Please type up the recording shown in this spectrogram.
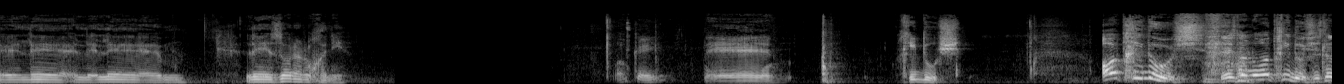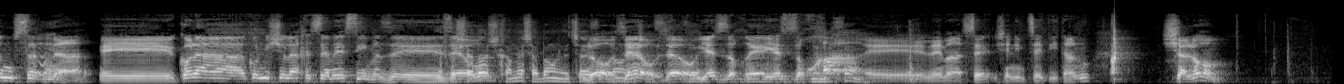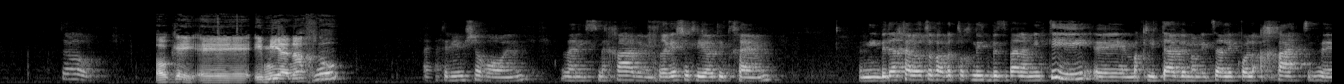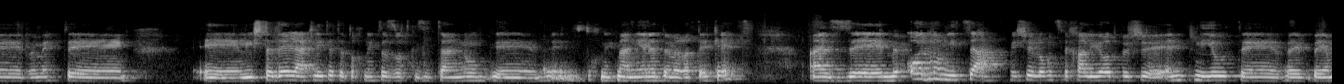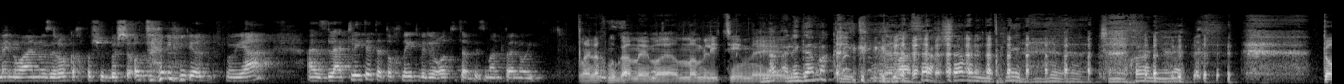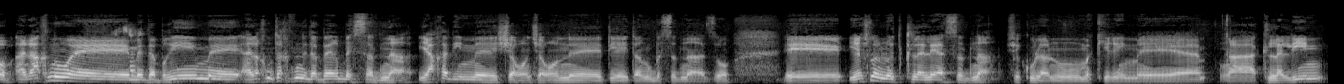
ל... ל... לאזור הרוחני. אוקיי. אה, חידוש. עוד חידוש, יש לנו עוד חידוש, יש לנו סדנה, אה, כל, ה, כל מי שולח אס.אם.אסים אז אה, זהו. שלוש, חמש, ארבע מאות ותשע עשרה, לא, ארבע מאות זהו. זהו, זה- יש זוכה, יש זוכה. אה, למעשה, שנמצאת איתנו. שלום, טוב, אוקיי, עם מי אנחנו? אתם עם שרון, ואני שמחה ומתרגשת להיות איתכם. אני בדרך כלל לא צופה בתוכנית בזמן אמיתי, אה, מקליטה וממליצה לכל אחת ובאמת אה, אה, להשתדל להקליט את התוכנית הזאת, כי זה תענוג וזו תוכנית מעניינת ומרתקת. אז מאוד ממליצה, מי שלא מצליחה להיות ושאין פניות, ובימינו אנו זה לא כך פשוט בשעות האלה להיות פנויה, אז להקליט את התוכנית ולראות אותה בזמן פנוי. אנחנו גם אה, ממליצים. אה, אני- אני גם מקליט, למעשה עכשיו אני מקליט, כשאני אוכל אני אראה. טוב, אנחנו uh, מדברים, uh, אנחנו תכף נדבר בסדנה, יחד עם uh, שרון, שרון uh, תהיה איתנו בסדנה הזו. Uh, יש לנו את כללי הסדנה שכולנו מכירים. Uh, הכללים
